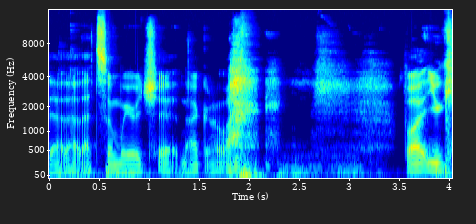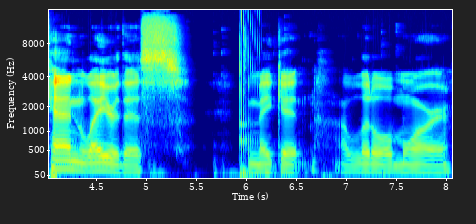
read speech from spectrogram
That, that, that's some weird shit, not gonna lie. but you can layer this to make it a little more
